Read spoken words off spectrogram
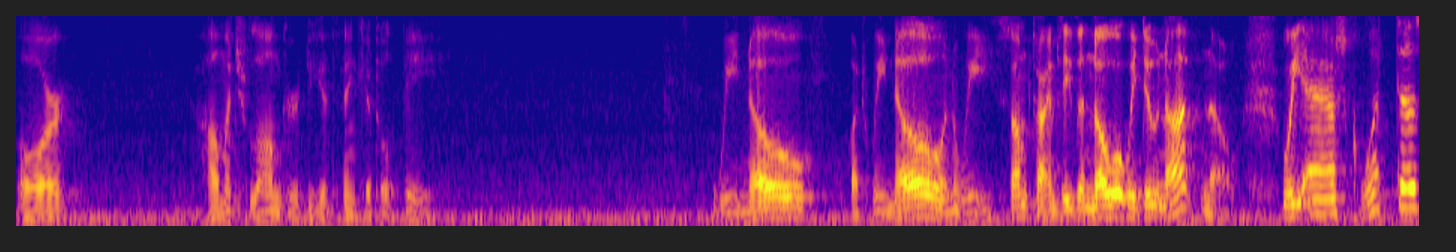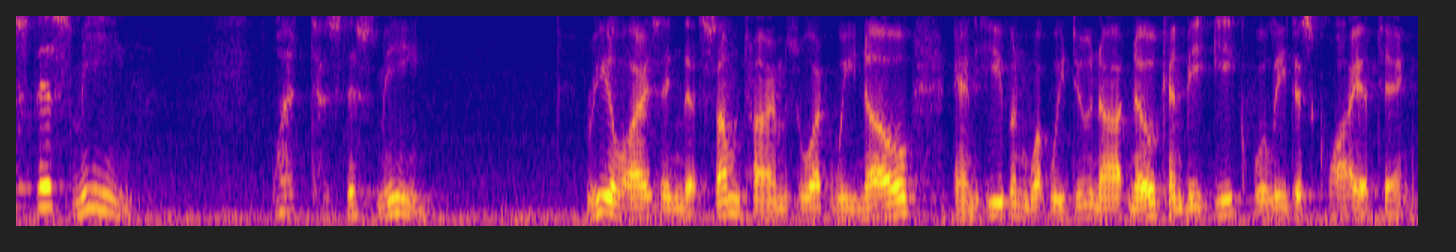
Or how much longer do you think it'll be? We know what we know, and we sometimes even know what we do not know. We ask, What does this mean? What does this mean? realizing that sometimes what we know and even what we do not know can be equally disquieting,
